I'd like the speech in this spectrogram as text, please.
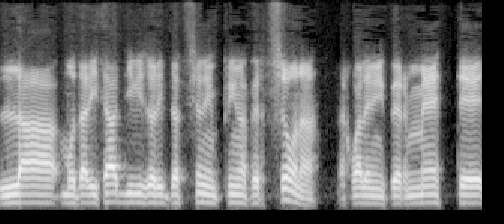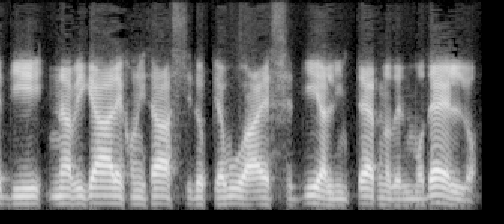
la modalità di visualizzazione in prima persona, la quale mi permette di navigare con i tasti WASD all'interno del modello,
